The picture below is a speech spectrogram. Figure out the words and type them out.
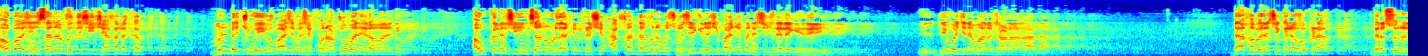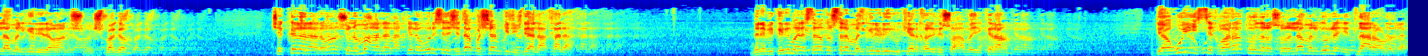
او بعضی انسانان به شي شغله کپ منډه چوي او بعضی به کوناټو باندې رواني او کله چې انسان ور داخل کړي اق اندامونه به سوځي کله چې باغې باندې سجده لګېدلې ویل دی وجنه مال شړا رااله دا خبره چې کله وکړه د رسول الله ملګری روان شو شپغم چې کله روان شو نو معنا لاخله ورسېد چې دا په شام کې نږدې علاقه ده د نبی کریم علیه الصلاه والسلام ملګری ډیرو کېر خلک دي صحابه کرام دغه استخبارات او رسول الله ملګرو له اطلاع راوړل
